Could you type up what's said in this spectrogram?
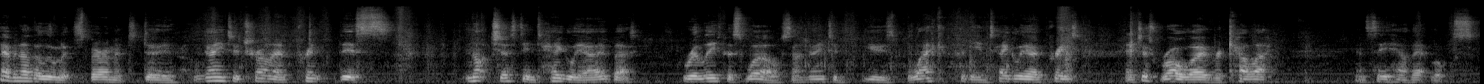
Have another little experiment to do. I'm going to try and print this not just in intaglio but relief as well. So I'm going to use black for the intaglio print and just roll over a colour and see how that looks.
